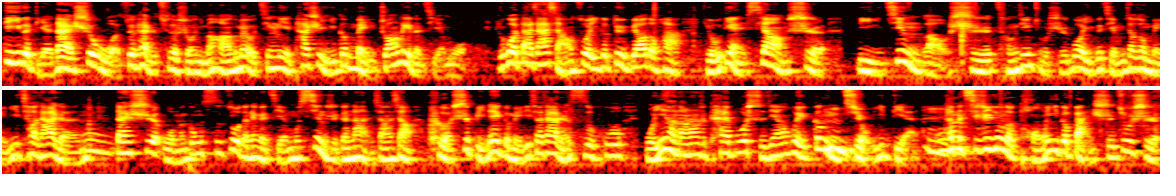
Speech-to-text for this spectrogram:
第一个迭代是我最开始去的时候，你们好像都没有经历，它是一个美妆类的节目。如果大家想要做一个对标的话，有点像是李静老师曾经主持过一个节目，叫做《美丽俏佳人》。嗯但是我们公司做的那个节目性质跟它很相像，可是比那个《美丽俏佳人》似乎我印象当中是开播时间会更久一点。他们其实用的同一个版式，就是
